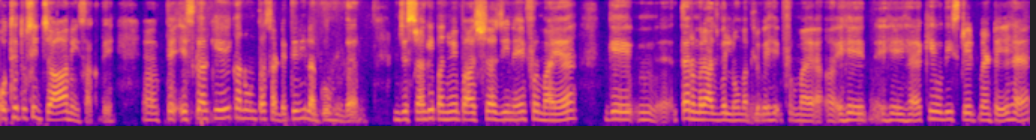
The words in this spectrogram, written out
ਉੱਥੇ ਤੁਸੀਂ ਜਾ ਨਹੀਂ ਸਕਦੇ। ਤੇ ਇਸ ਕਰਕੇ ਇਹ ਕਾਨੂੰਨ ਤਾਂ ਸਾਡੇ ਤੇ ਵੀ ਲਾਗੂ ਹੁੰਦਾ ਹੈ। ਜਿਸ ਤਰ੍ਹਾਂ ਕਿ ਪੰਜਵੇਂ ਪਾਤਸ਼ਾਹ ਜੀ ਨੇ ਫਰਮਾਇਆ ਕਿ ਧਰਮਰਾਜ ਵੱਲੋਂ ਮਤਲਬ ਇਹ ਫਰਮਾਇਆ, ਇਹ ਇਹ ਹੈ ਕਿ ਉਹਦੀ ਸਟੇਟਮੈਂਟ ਇਹ ਹੈ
